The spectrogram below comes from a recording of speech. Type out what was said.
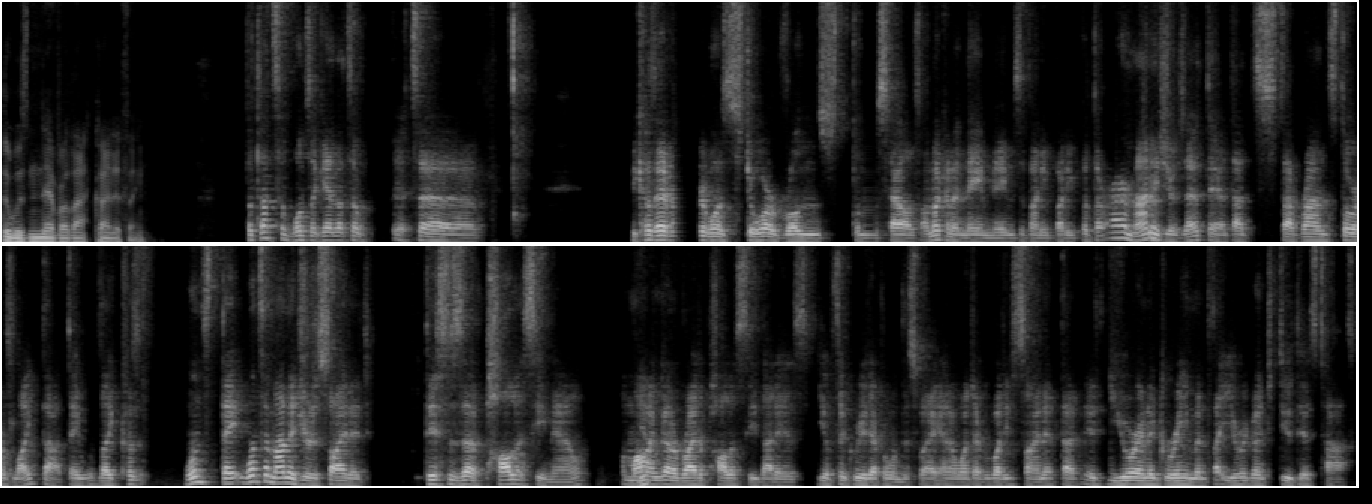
There was never that kind of thing. but that's a, once again that's a it's a because everyone's store runs themselves. I'm not going to name names of anybody, but there are managers out there that's that ran stores like that. They would like because once they once a manager decided this is a policy now. I'm, Yeah. I'm going to write a policy that is you have to agree to everyone this way, and I want everybody to sign it that it, you're in agreement that you are going to do this task.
